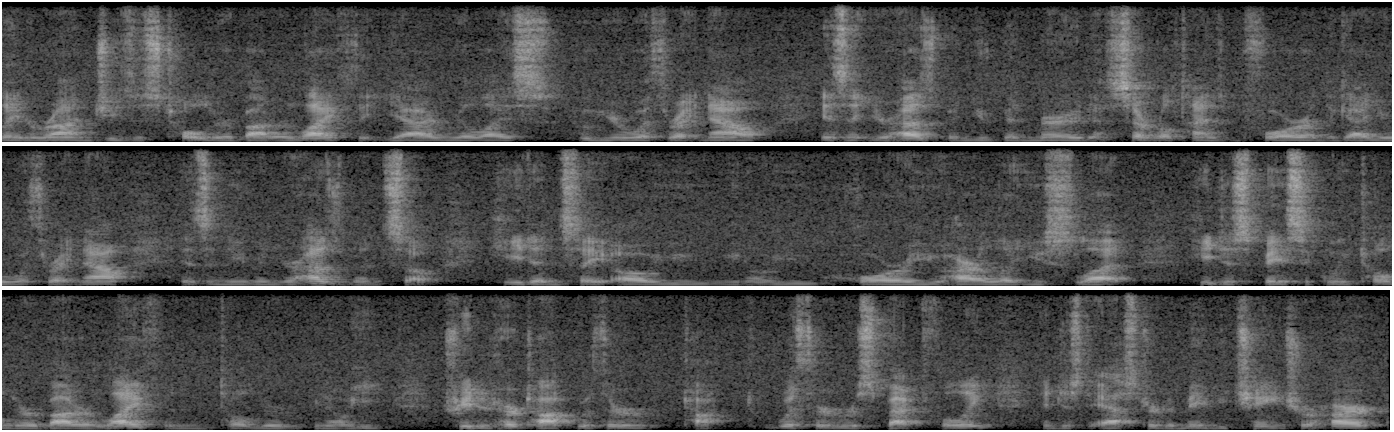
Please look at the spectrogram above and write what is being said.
later on, Jesus told her about her life that, yeah, I realize who you're with right now isn't your husband. You've been married several times before, and the guy you're with right now isn't even your husband. So he didn't say, oh, you, you know, you whore, you harlot, you slut. He just basically told her about her life and told her, you know, he treated her, talked with her, talked with her respectfully, and just asked her to maybe change her heart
